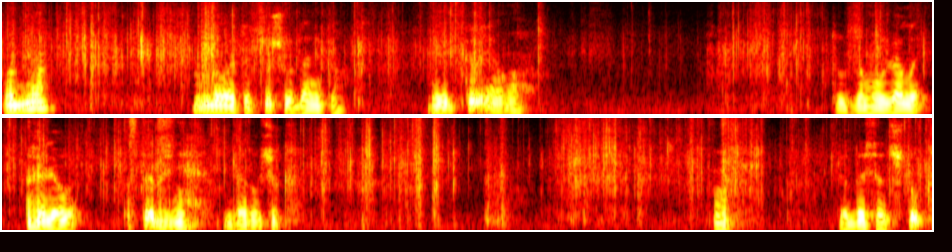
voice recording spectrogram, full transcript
Одна. Ну, давайте цю швиденько відкриємо. Тут замовляли гелєві стержні для ручок. О, 50 штук.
